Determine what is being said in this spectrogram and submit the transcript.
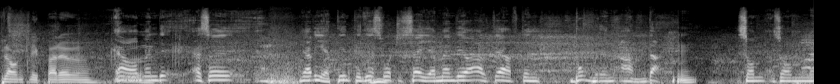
planklippare. Ja, men det, alltså, jag vet inte, det är svårt att säga, men vi har alltid haft en Boren-anda. Som, som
